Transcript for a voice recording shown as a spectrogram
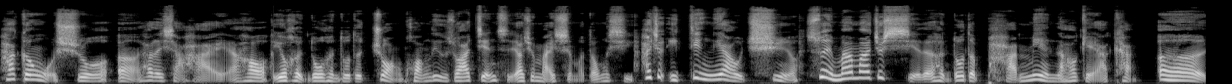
她跟我说，呃，他的小孩然后有很多很多的状况，例如说。他坚持要去买什么东西，他就一定要去哦，所以妈妈就写了很多的盘面，然后给他看，呃。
